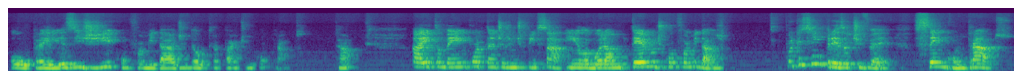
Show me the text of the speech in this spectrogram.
ou para ele exigir conformidade da outra parte do contrato, tá? Aí também é importante a gente pensar em elaborar um termo de conformidade. Porque se a empresa tiver 100 contratos,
